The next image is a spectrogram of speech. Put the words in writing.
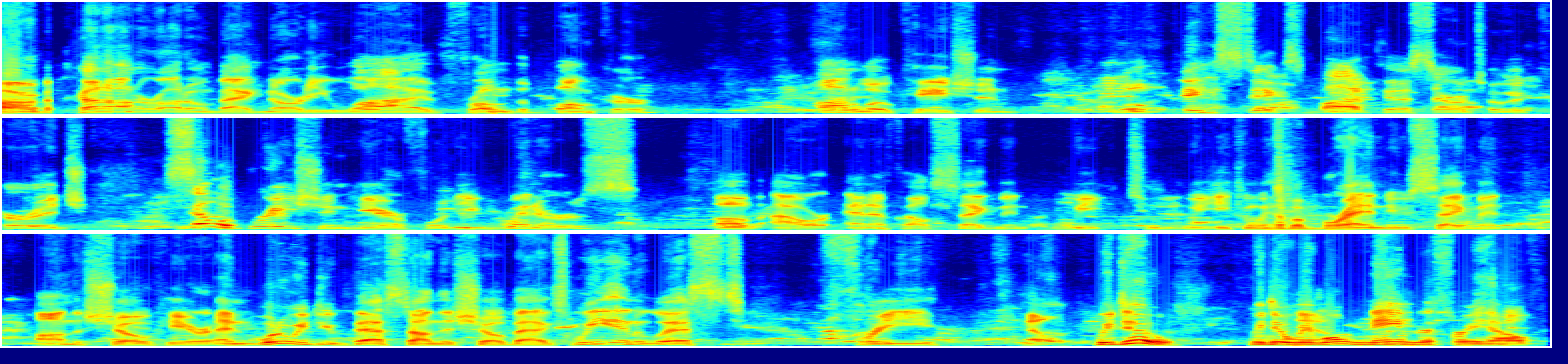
All right, back on Honorado and Bagnardi live from the bunker on location. Well, Pick Six Vodka Saratoga Courage celebration here for the winners of our NFL segment week to week. And we have a brand new segment on the show here. And what do we do best on this show, Bags? We enlist free help. We do. We do. We won't name the free help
